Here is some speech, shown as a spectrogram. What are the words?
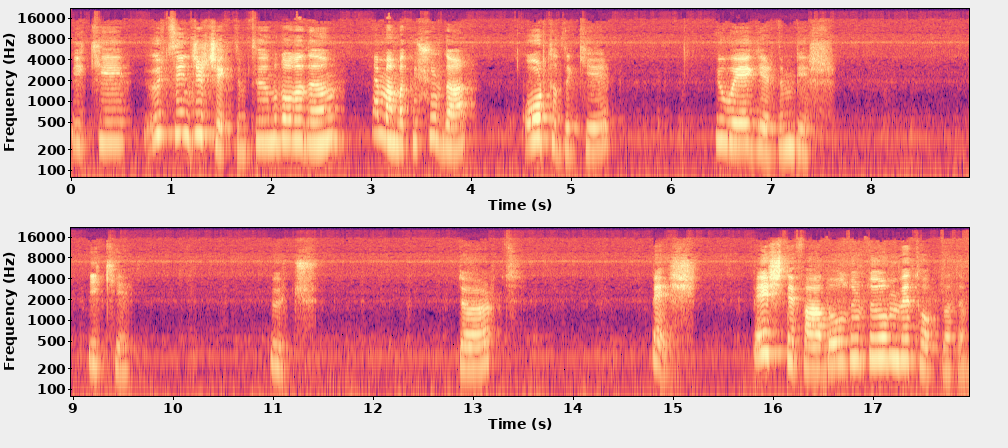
2 3 zincir çektim. Tığımı doladım. Hemen bakın şurada ortadaki yuvaya girdim. 1 2 3 4 5 5 defa doldurdum ve topladım.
